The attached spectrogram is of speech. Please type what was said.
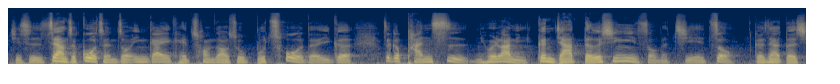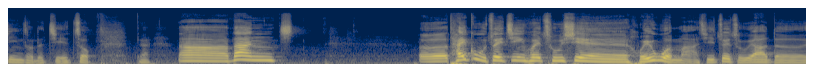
其实这样子过程中应该也可以创造出不错的一个这个盘势，你会让你更加得心应手的节奏，更加得心应手的节奏，对。那但。呃，台股最近会出现回稳嘛？其实最主要的、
